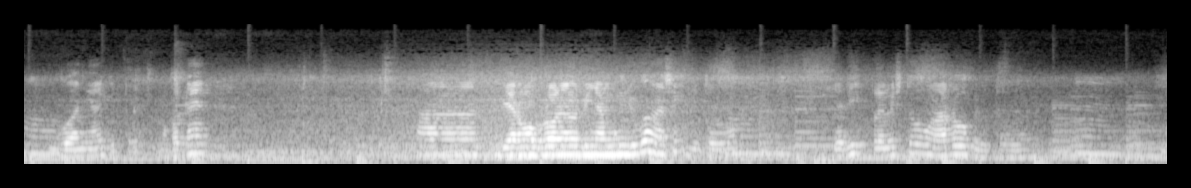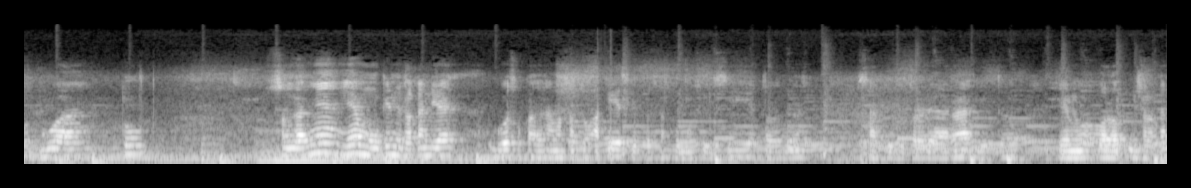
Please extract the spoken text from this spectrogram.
Hmm. guanya gitu. Maksudnya eh, biar ngobrolnya lebih nyambung juga nggak sih gitu. Jadi playlist tuh ngaruh gitu. Hmm. buat gua. Tuh seenggaknya ya mungkin misalkan dia gua suka sama satu artis gitu satu musisi atau satu sutradara gitu ya walau misalkan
